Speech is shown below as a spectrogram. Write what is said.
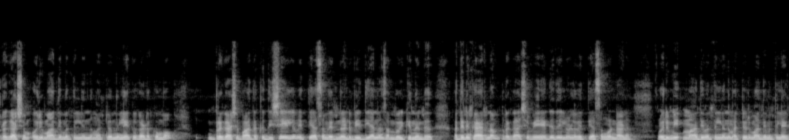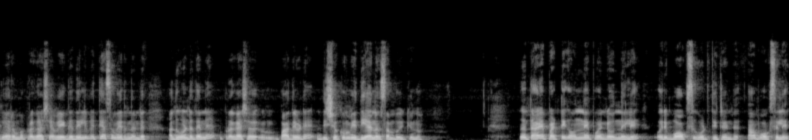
പ്രകാശം ഒരു മാധ്യമത്തിൽ നിന്ന് മറ്റൊന്നിലേക്ക് കടക്കുമ്പോൾ പ്രകാശപാതക്ക് ദിശയിൽ വ്യത്യാസം വരുന്നുണ്ട് വ്യതിയാനം സംഭവിക്കുന്നുണ്ട്. അതിന് കാരണം പ്രകാശ വേഗതയിലുള്ള വ്യത്യാസം കൊണ്ടാണ്. ഒരു മാധ്യമത്തിൽ നിന്ന് മറ്റൊരു മാധ്യമത്തിലേക്ക് കയറുമ്പോൾ പ്രകാശ വേഗതയിൽ വ്യത്യാസം വരുന്നുണ്ട്. അതുകൊണ്ട് തന്നെ പ്രകാശപാതയുടെ ദിശക്കും വ്യതിയാനം സംഭവിക്കുന്നു. താഴെ പട്ടിക ഒന്നേ പോയിന്റ് ഒന്നിൽ ഒരു ബോക്സ് കൊടുത്തിട്ടുണ്ട്. ആ ബോക്സിൽ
